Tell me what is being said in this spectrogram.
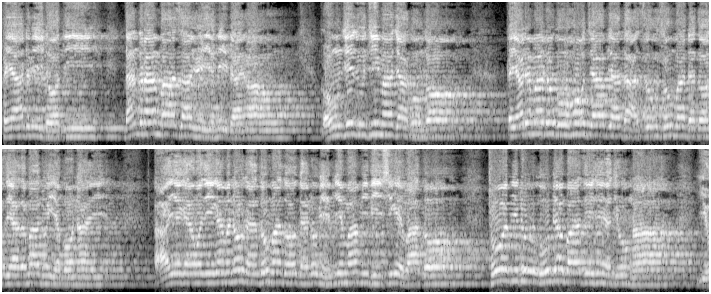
ဖယားတပည့်တော်သည်တန္တရာမစာ၍ယနေ့တိုင်အောင်ဂုံကျေးဇူးကြီးမားကြကုန်သော တရားဓမ္မတို့ကိုဟောကြားပြသဆုံးဆုံးမတတ်သောဆရာသမားတို့ရဲ့ပေါ်၌အာယေကံဝစီကံမနောကံသုံးပါးသောကံတို့ဖြင့်ပြင်မမိသည်ရှိခဲ့ပါသောထိုအပြစ်တို့ကိုပြောက်ပါစေခြင်းအကျိုးငှာယူ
